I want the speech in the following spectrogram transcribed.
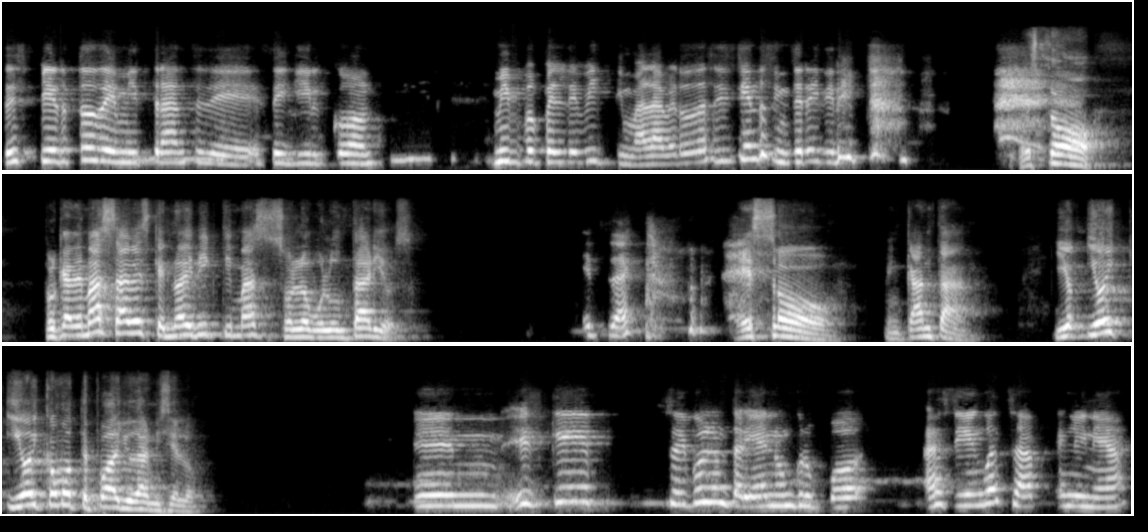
despierto de mi trance de seguir con mi papel de víctima, la verdad, así siendo sincera y directa. Esto, porque además sabes que no hay víctimas, solo voluntarios. Exacto. Eso, me encanta. Y, y hoy, ¿Y hoy cómo te puedo ayudar, mi cielo? Em, es que soy voluntaria en un grupo así en WhatsApp en línea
